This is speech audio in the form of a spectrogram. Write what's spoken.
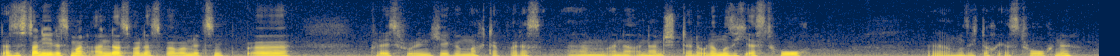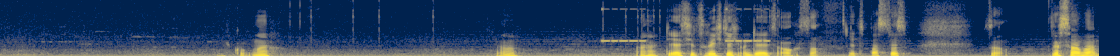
Das ist dann jedes Mal anders, weil das war beim letzten äh, Playthrough, den ich hier gemacht habe, war das ähm, an einer anderen Stelle. Oder muss ich erst hoch? Ja, muss ich doch erst hoch, ne? Ich guck mal. So. Aha, der ist jetzt richtig und der jetzt auch. So, jetzt passt das. So, das war aber,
